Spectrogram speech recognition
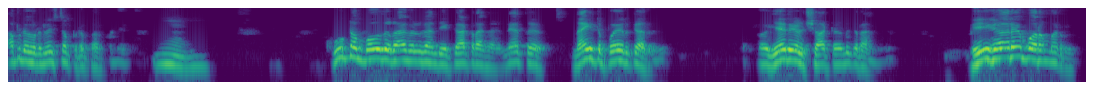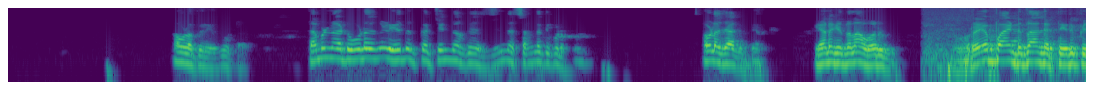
அப்படி ஒரு லிஸ்ட்டை ப்ரிப்பேர் பண்ணியிருக்காங்க கூட்டம் போகுது ராகுல் காந்தியை காட்டுறாங்க. நேற்று நைட்டு போயிருக்காரு. ஏரியல் ஷாட் எடுக்கிறாங்க. பீகாரே போகிற மாதிரி இருக்கு. அவ்வளோ பெரிய கூட்டம். தமிழ்நாட்டு ஊடகங்கள் எதுவும் சின்ன சின்ன சங்கதி கூட போகும் அவ்வளோ ஜாக்கிரதையா இருக்கு. எனக்கு இதெல்லாம் வருது. ஒரே பாயிண்ட் தாங்க. திருப்பி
